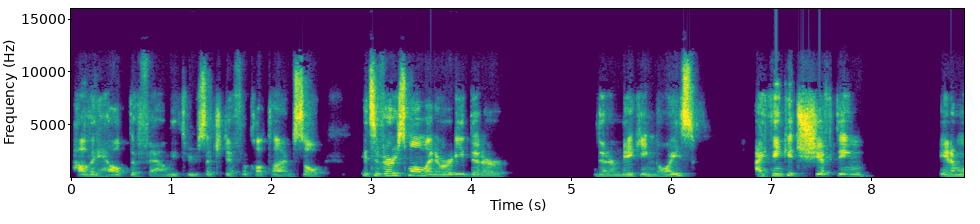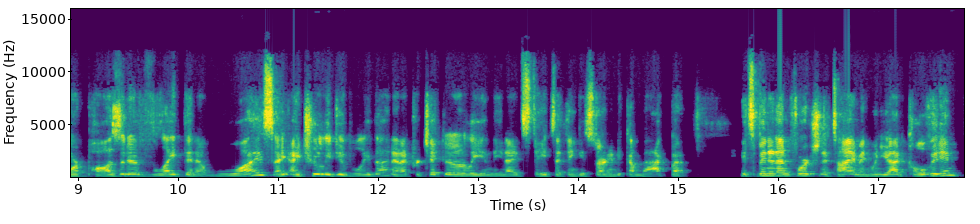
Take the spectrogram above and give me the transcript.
how they helped the family through such difficult times. So it's a very small minority that are that are making noise. I think it's shifting in a more positive light than it was. I, I truly do believe that, and I particularly in the United States, I think it's starting to come back. But it's been an unfortunate time, and when you add COVID in,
